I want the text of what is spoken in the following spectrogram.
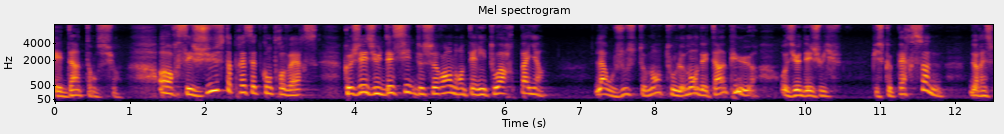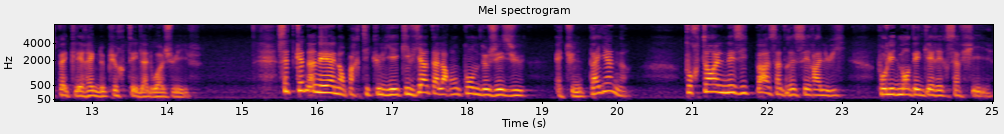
et d'intention. Or, c'est juste après cette controverse que Jésus décide de se rendre en territoire païen, là où justement tout le monde est impur aux yeux des Juifs, puisque personne ne respecte les règles de pureté de la loi juive. Cette Cananéenne en particulier, qui vient à la rencontre de Jésus, est une païenne. Pourtant, elle n'hésite pas à s'adresser à lui pour lui demander de guérir sa fille.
